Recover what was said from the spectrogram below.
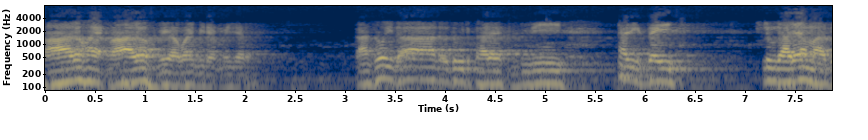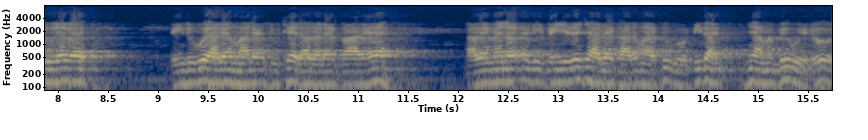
ဘာတော့ဟဲ့ဘာတော့ပြီးတော့ဝိုင်းပြီးတော့မေးကြတယ်ကံဆွေးတာလို့သူတခါလဲဒီအဲ့ဒီသိလူသားထဲမှာသူလည်းပဲဒိန်လူဝရထဲမှာလည်းလူထည့်ထားတယ်လည်းပါတယ်ဒါပေမဲ့လို့အဲ့ဒီသိရသေးချတဲ့ခါတုန်းကသူ့ကိုတိတိုင်းညမပေးဝေလို့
